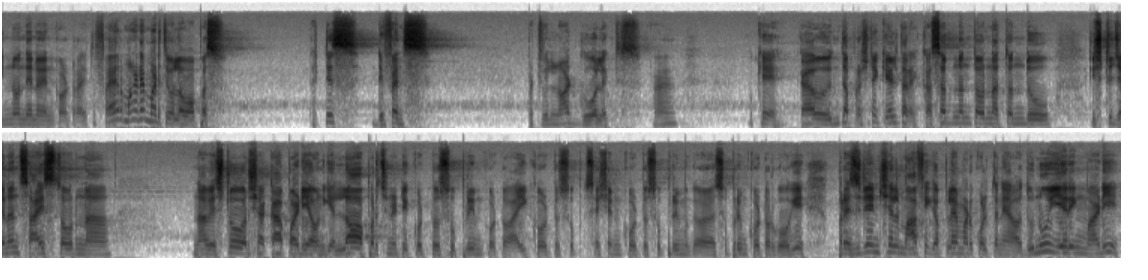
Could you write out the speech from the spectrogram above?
ಇನ್ನೊಂದೇನೋ ಎನ್ಕೌಂಟರ್ ಆಯಿತು ಫೈರ್ ಮಾಡೇ ಮಾಡ್ತೀವಲ್ಲ ವಾಪಸ್. That is defence but will not go like this okay ಕ ಇಂಥ ಪ್ರಶ್ನೆ ಕೇಳ್ತಾರೆ. ಕಸಬ್ನಂಥವ್ರನ್ನ ತಂದು ಇಷ್ಟು ಜನನ ಸಾಯಿಸ್ತವ್ರನ್ನ ನಾವೆಷ್ಟೋ ವರ್ಷ ಕಾಪಾಡಿ ಅವನಿಗೆ ಎಲ್ಲ ಆಪರ್ಚುನಿಟಿ ಕೊಟ್ಟು ಸುಪ್ರೀಂ ಕೋರ್ಟು ಹೈಕೋರ್ಟು ಸುಪ್ ಸೆಷನ್ ಕೋರ್ಟು ಸುಪ್ರೀಂ ಸುಪ್ರೀಂ ಕೋರ್ಟ್ವರೆಗೆ ಹೋಗಿ ಪ್ರೆಸಿಡೆನ್ಷಿಯಲ್ ಮಾಫಿಗೆ ಅಪ್ಲೈ ಮಾಡ್ಕೊಳ್ತಾನೆ. ಅದನ್ನೂ ಇಯರಿಂಗ್ ಮಾಡಿ,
